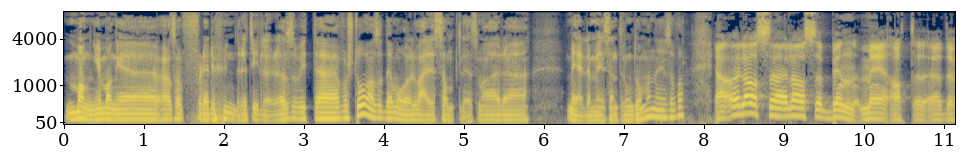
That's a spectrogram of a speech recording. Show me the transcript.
mange, mange Altså flere hundre tidligere, så vidt jeg forsto. Altså, det må vel være samtlige som er medlem i Senterungdommen, i så fall. Ja, og la oss, eh, la oss begynne med at eh, det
